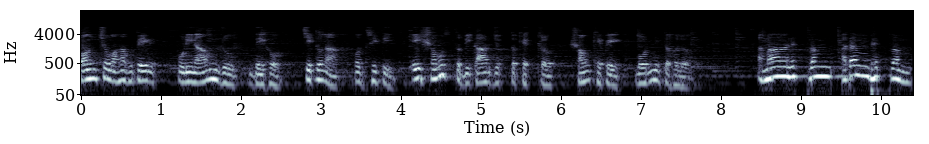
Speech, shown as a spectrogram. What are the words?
পঞ্চমহাভূতের পরিণাম রূপ দেহ চেতনা ও ধৃতি এই সমস্ত বিকারযুক্ত ক্ষেত্র সংক্ষেপে বর্ণিত হল अमानित्वम् अदम्भित्वम्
